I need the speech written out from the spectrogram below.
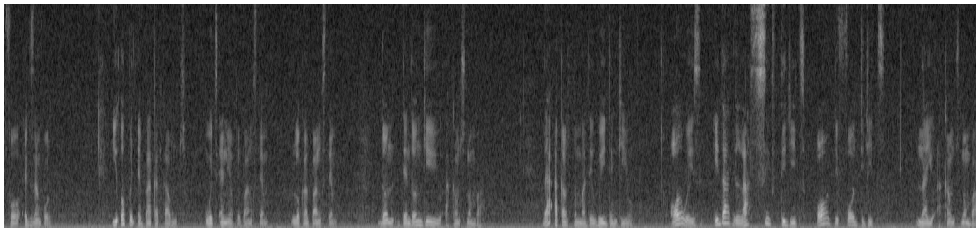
For example, you open a bank account with any of the banks them, local banks them, don't then don't give you account number. That account number they will then give you. Always either the last six digits or the four digits now your account number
